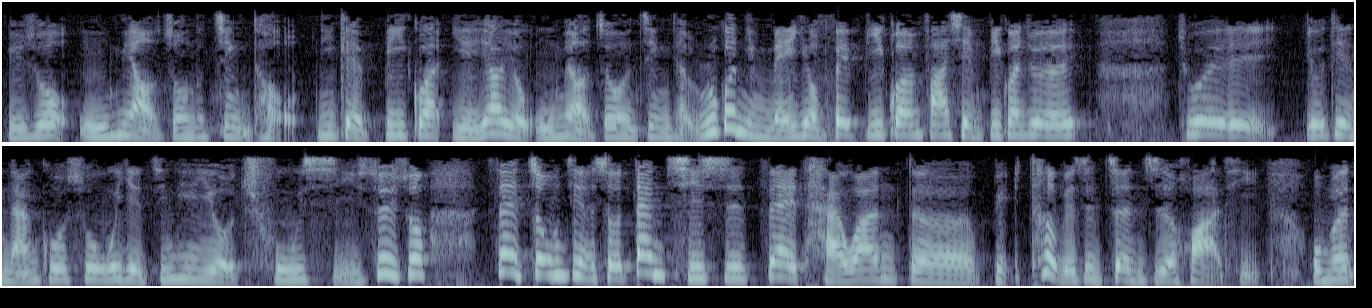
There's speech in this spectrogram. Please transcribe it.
比如说五秒钟的镜头，你给 B 关也要有五秒钟的镜头。如果你没有被 B 关发现，B 关就会就会有点难过，说我也今天也有出席。所以说在中间的时候，但其实，在台湾的，特别是政治话题，我们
